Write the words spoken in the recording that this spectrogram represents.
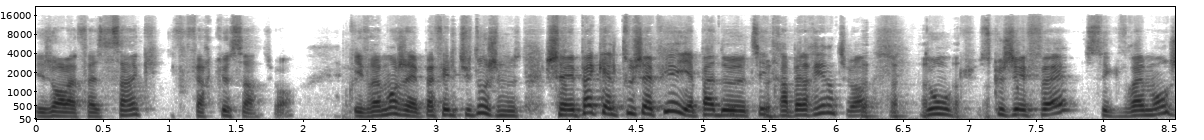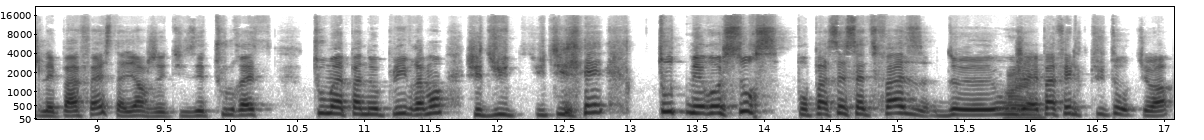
Et genre la phase 5, il faut faire que ça, tu vois. Et vraiment, j'avais pas fait le tuto. Je, me... je savais pas quelle touche appuyer. Il y a pas de, tu sais, il te rappelle rien, tu vois. Donc, ce que j'ai fait, c'est que vraiment, je l'ai pas fait. C'est-à-dire, j'ai utilisé tout le reste, toute ma panoplie. Vraiment, j'ai dû utiliser toutes mes ressources pour passer cette phase de où Ouais. j'avais pas fait le tuto, tu vois.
